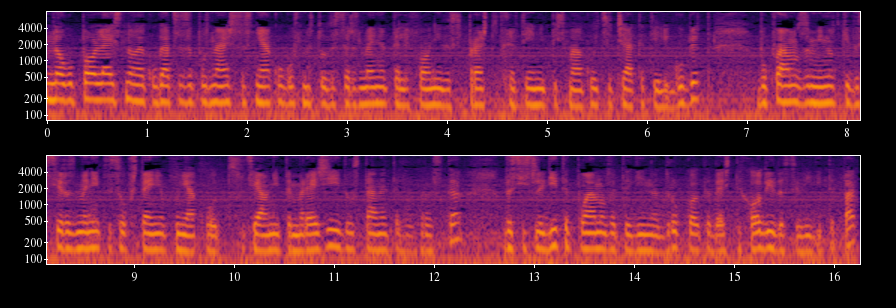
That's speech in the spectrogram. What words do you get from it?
Много по-лесно е, когато се запознаеш с някого, вместо да се разменят телефони, да се пращат хартийни писма, които се чакат или губят. Буквално за минутки да си размените съобщения по някои от социалните мрежи и да останете във връзка, да си следите плановете един на друг, кой къде ще ходи и да се видите пак.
